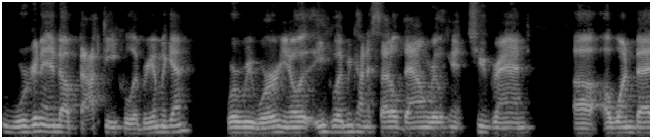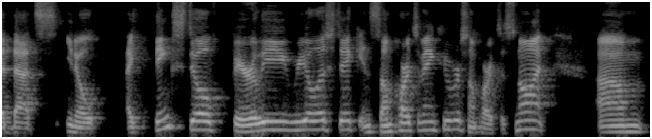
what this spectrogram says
we're going to end up back to equilibrium again, where we were. You know, equilibrium kind of settled down. We're looking at two grand, uh, a one bed that's you know I think still fairly realistic in some parts of Vancouver, some parts it's not. Um,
